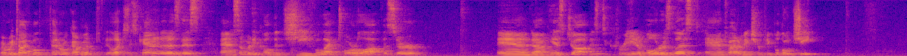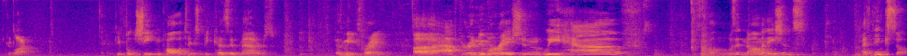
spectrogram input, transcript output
Remember we talked about the federal government? Elections Canada does this, and somebody called the Chief Electoral Officer. And um, his job is to create a voters list and try to make sure people don't cheat. Good luck. People cheat in politics because it matters. Doesn't mean it's right. Uh, after enumeration, we have, was it nominations? I think so.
